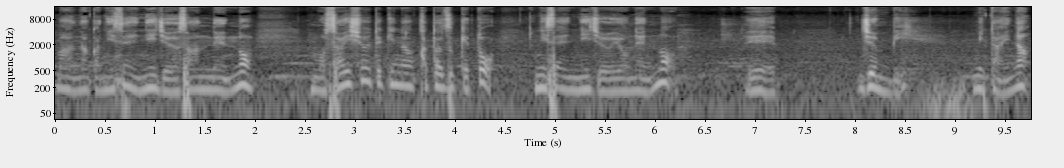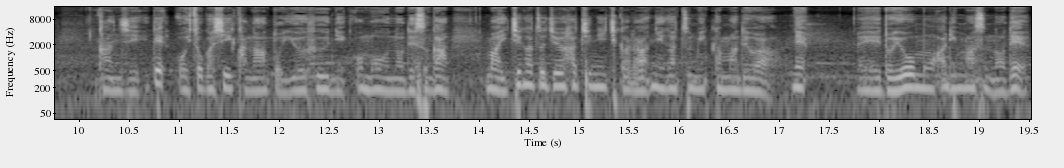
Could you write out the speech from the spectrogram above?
まあなんか2023年のもう最終的な片付けと2024年の、えー、準備みたいな感じでお忙しいかなというふうに思うのですが、まあ、1月18日から2月3日まではね、えー、土曜もありますので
